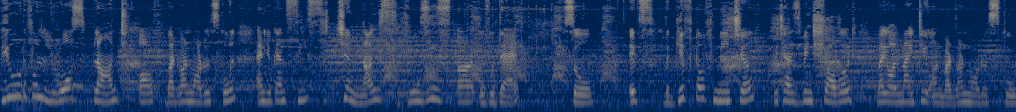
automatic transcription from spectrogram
beautiful rose plant of Burdwan Model School and you can see such a nice roses are over there. So it's the gift of nature which has been showered by Almighty on Burdwan Model School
